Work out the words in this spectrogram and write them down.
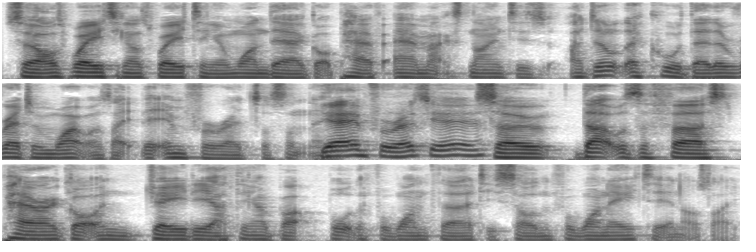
So I was waiting, I was waiting, and one day I got a pair of Air Max 90s. I don't know what they're called. They're the red and white ones, like the infrareds or something. Yeah, infrared. Yeah. yeah. So that was the first pair I got on JD. I think I bought bought them for 130, sold them for 180, and I was like,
